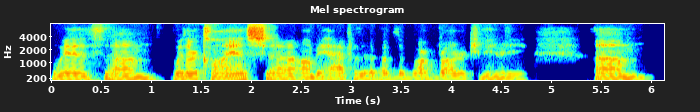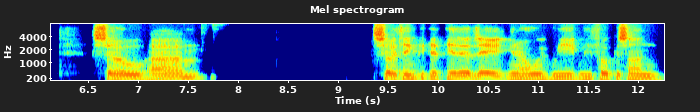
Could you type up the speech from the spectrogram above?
with um, with our clients uh, on behalf of the of the broader community. Um, so um, so I think at the end of the day, you know, we we focus on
